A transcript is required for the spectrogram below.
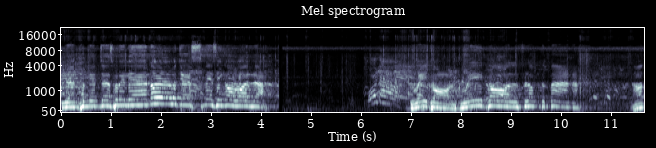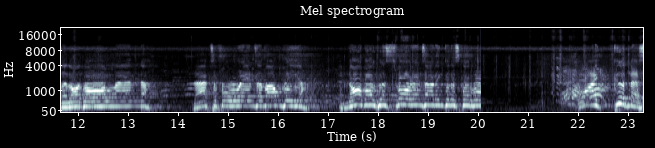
Brilliant, brilliant, just brilliant. Oh, just amazing over. Great ball, great ball from the man. Now the long ball and that's a four runs a boundary. And no ball plus four runs adding to the scoreboard. My goodness!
